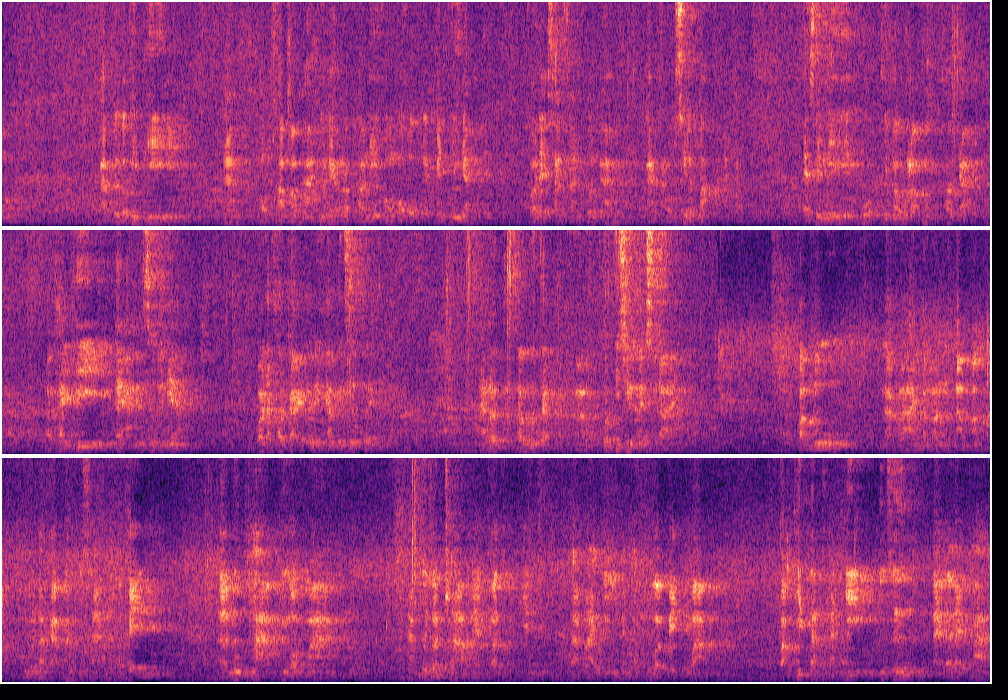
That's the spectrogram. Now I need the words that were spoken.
ๆครับหรือว่าพี่ๆนะของคำมาห้าที่แล้วแล้วคราวนี้ของม .6 เนี่ยเป็นพี่ใหญ่เลยก็ได้สร้างสรรค์ผลงานงานของศิลปะนะครับแต่สิ่งนี้พวกที่พวกเราเข้าใจนะครับแต่ใครที่ได้อ่านหนังสือเนี่ย ก็จะเข้าใจตัวนี้อย่างลึกซึ้งเลยนะเราต้องรู้จักคนที่ชื่อไอน์สไตน์ความรู้หลากหลายแล้วก็นำมาบูรณาการผสมผสานนะครับเป็นรูปภาพที่ออกมาเมื่อตอนเช้าเนี่ยก็เห็นหลากหลายดีนะครับถือว่าเป็นความความคิดสร้างสรรค์ที่ลึกซึ้งในหลายๆภาค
